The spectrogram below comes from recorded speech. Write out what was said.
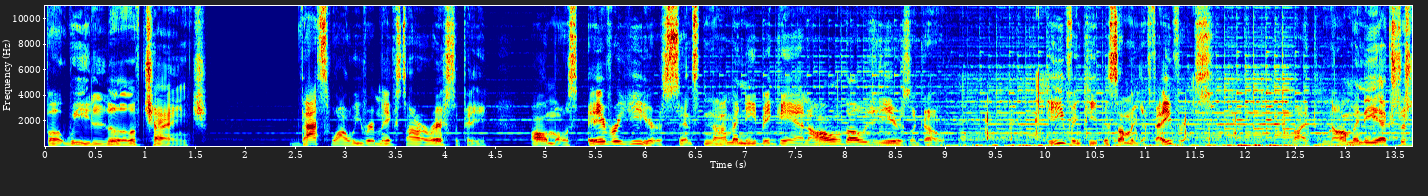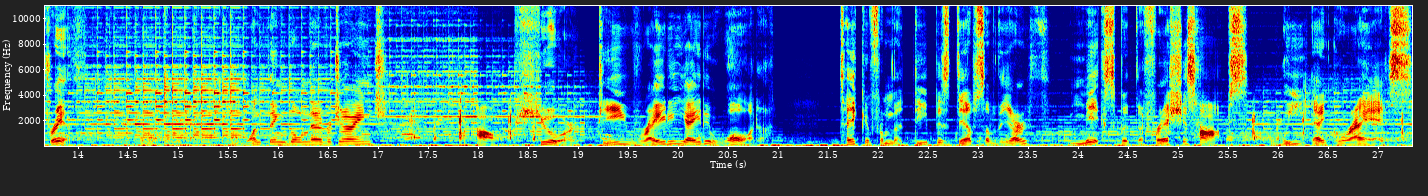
but we love change. That's why we remixed our recipe almost every year since Nominee began all those years ago. Even keeping some of your favorites, like Nominee Extra Strength. One thing will never change Oh, our pure, deradiated water. Taken from the deepest depths of the earth, mixed with the freshest hops, wheat, and grass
